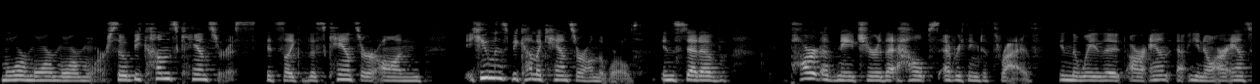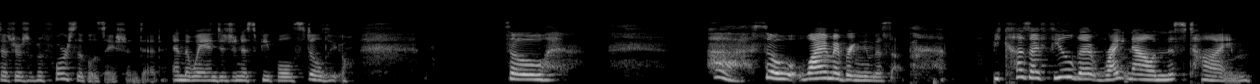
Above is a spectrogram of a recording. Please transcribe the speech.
more, more, more, more. So it becomes cancerous. It's like this cancer on humans become a cancer on the world instead of part of nature that helps everything to thrive in the way that our you know our ancestors before civilization did and the way indigenous people still do. So so why am i bringing this up? Because i feel that right now in this time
